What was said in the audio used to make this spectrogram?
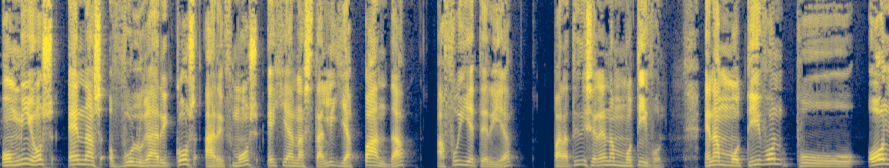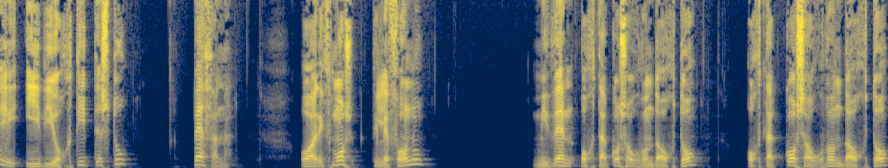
Ομοίως ένας βουλγαρικός αριθμός έχει ανασταλεί για πάντα αφού η εταιρεία παρατήρησε ένα μοτίβο. Ένα μοτίβο που όλοι οι ιδιοκτήτες του πέθαναν. Ο αριθμός τηλεφώνου 0888 888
